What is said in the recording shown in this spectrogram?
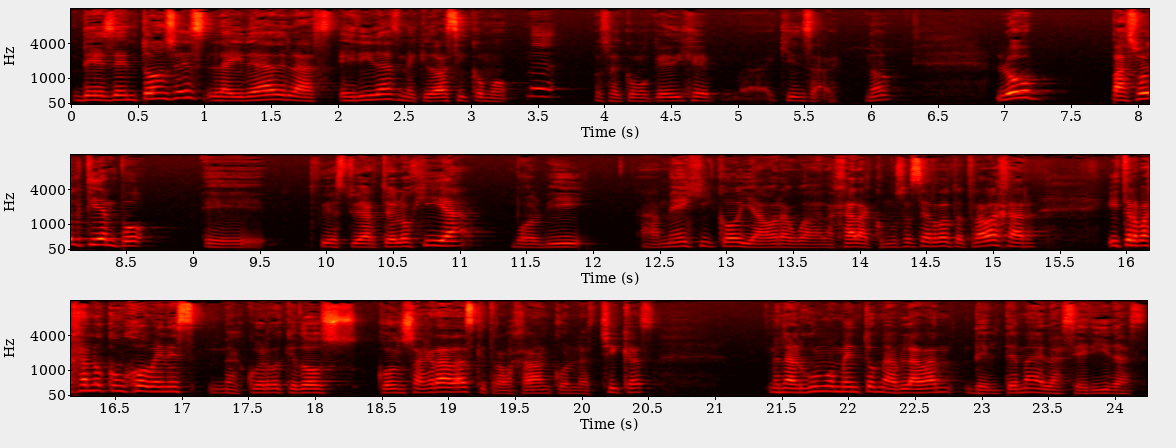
desde entonces la idea de las heridas me quedó así como, o sea, como que dije, quién sabe, ¿no? Luego pasó el tiempo, eh, fui a estudiar teología, volví a México y ahora a Guadalajara como sacerdote a trabajar. Y trabajando con jóvenes, me acuerdo que dos consagradas que trabajaban con las chicas, en algún momento me hablaban del tema de las heridas.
